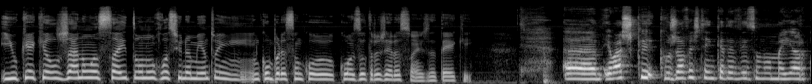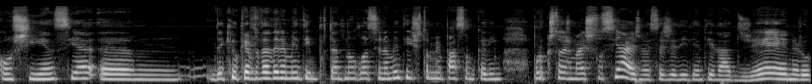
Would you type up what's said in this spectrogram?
e o que é que eles já não aceitam num relacionamento em, em comparação com, com as outras gerações até aqui? Uh, eu acho que, que, os jovens têm cada vez uma maior consciência daquilo que é verdadeiramente importante no relacionamento e isto também passa um bocadinho por questões mais sociais, não é? seja de identidade de género,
